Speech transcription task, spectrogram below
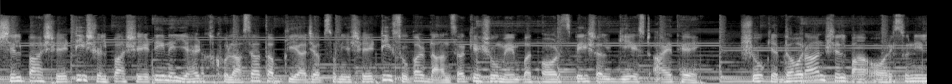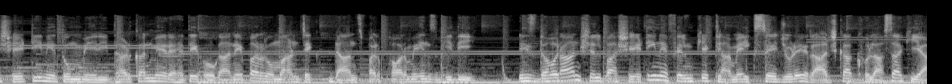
शिल्पा शेट्टी शिल्पा शेट्टी ने यह खुलासा तब किया जब सुनील शेट्टी सुपर डांसर के शो में बतौर स्पेशल गेस्ट आए थे। शो के दौरान शिल्पा और सुनील शेट्टी ने तुम मेरी धड़कन में रहते हो गाने पर रोमांटिक डांस परफॉर्मेंस भी दी। इस दौरान शिल्पा शेट्टी ने फ़िल्म के क्लाइमेक्स से जुड़े राज का खुलासा किया।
